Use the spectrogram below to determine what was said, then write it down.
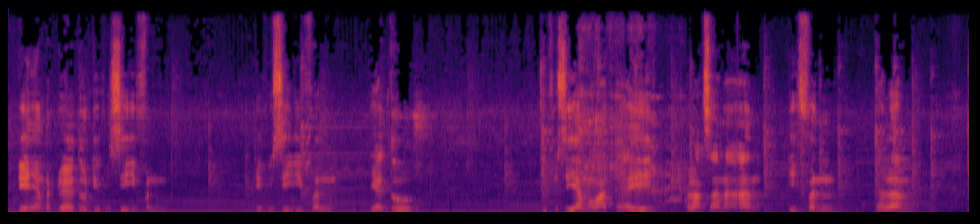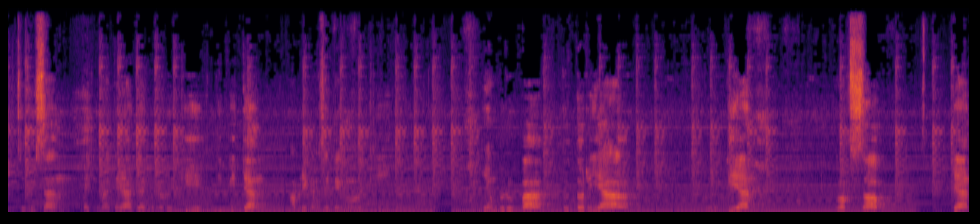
Kemudian yang kedua itu divisi event. Divisi event yaitu divisi yang mewadahi pelaksanaan event dalam jurusan teknik material dan teknologi di bidang aplikasi teknologi yang berupa tutorial, kemudian workshop, dan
